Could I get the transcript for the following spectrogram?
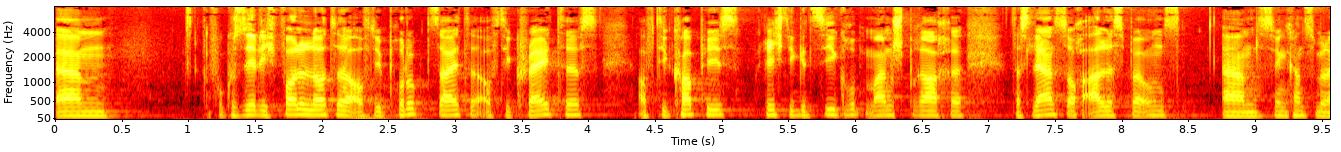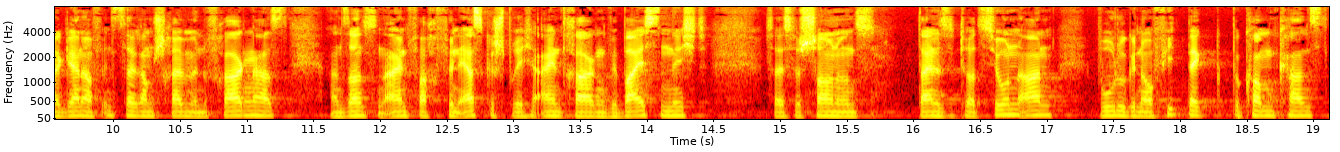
ähm, fokussiere dich volle Lotte auf die Produktseite, auf die Creatives, auf die Copies, richtige Zielgruppenansprache. Das lernst du auch alles bei uns. Ähm, deswegen kannst du mir da gerne auf Instagram schreiben, wenn du Fragen hast. Ansonsten einfach für ein Erstgespräch eintragen. Wir beißen nicht. Das heißt, wir schauen uns deine Situation an, wo du genau Feedback bekommen kannst.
